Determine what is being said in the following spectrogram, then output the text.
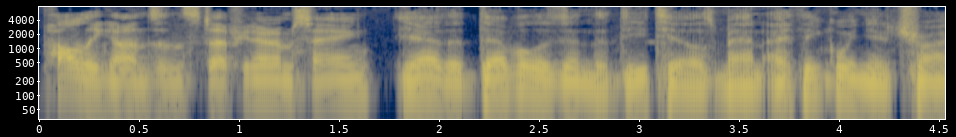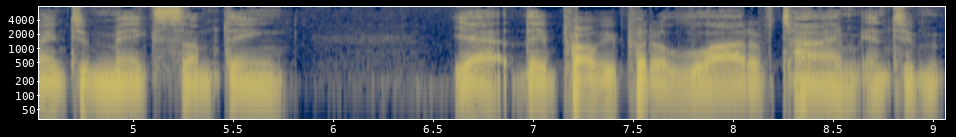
polygons and stuff. You know what I'm saying? Yeah, the devil is in the details, man. I think when you're trying to make something, yeah, they probably put a lot of time into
